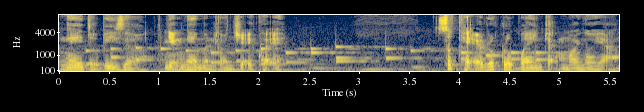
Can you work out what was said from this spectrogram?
ngay từ bây giờ, những ngày mình còn trẻ khỏe. Sức khỏe rất là quan trọng mọi người ạ. À.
